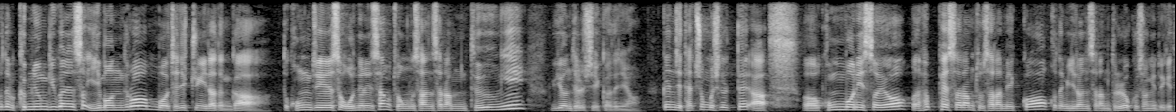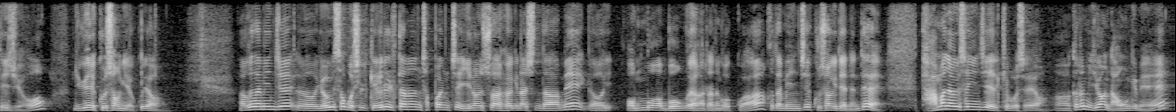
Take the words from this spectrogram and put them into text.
그다음에 금융기관에서 임원으로 뭐 재직 중이라든가 또 공제에서 5년 이상 종사한 사람 등이 위원 될 수 있거든요. 그러니까 이제 대충 보실 때 아, 어, 공무원 있어요. 협회 사람 두 사람 있고 그다음에 이런 사람들로 구성이 되게 되죠. 위원회 구성이었고요. 아, 그다음에 이제 어, 여기서 보실게요. 일단은 첫 번째 인원수 확인하신 다음에 어, 업무가 뭔가라는 것과 그다음에 이제 구성이 되는데 다만 여기서 이제 이렇게 보세요. 어, 그럼 이왕 나온 김에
